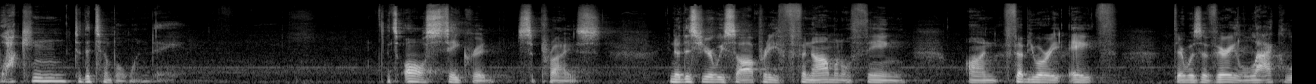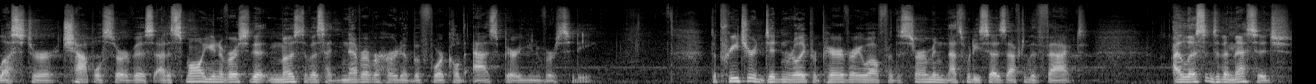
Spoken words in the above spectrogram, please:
walking to the temple one day. It's all sacred surprise. You know, this year we saw a pretty phenomenal thing on February 8th, there was a very lackluster chapel service at a small university that most of us had never ever heard of before called Asbury University. The preacher didn't really prepare very well for the sermon. That's what he says after the fact. I listened to the message.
